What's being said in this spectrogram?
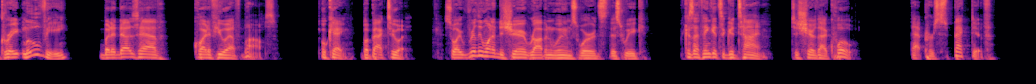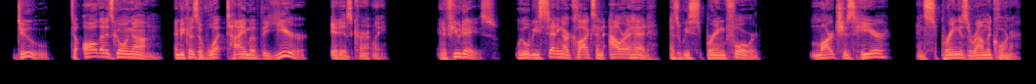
Great movie, but it does have quite a few F bombs. Okay, but back to it. So I really wanted to share Robin Williams' words this week because I think it's a good time to share that quote, that perspective, due to all that is going on and because of what time of the year it is currently. In a few days, we will be setting our clocks an hour ahead as we spring forward. March is here and spring is around the corner.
